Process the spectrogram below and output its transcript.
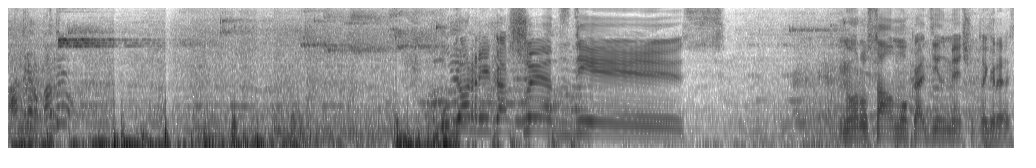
Андрюх, Андрюх! Удар рикошет здесь. Ну, Русал мог один мяч отыграть.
